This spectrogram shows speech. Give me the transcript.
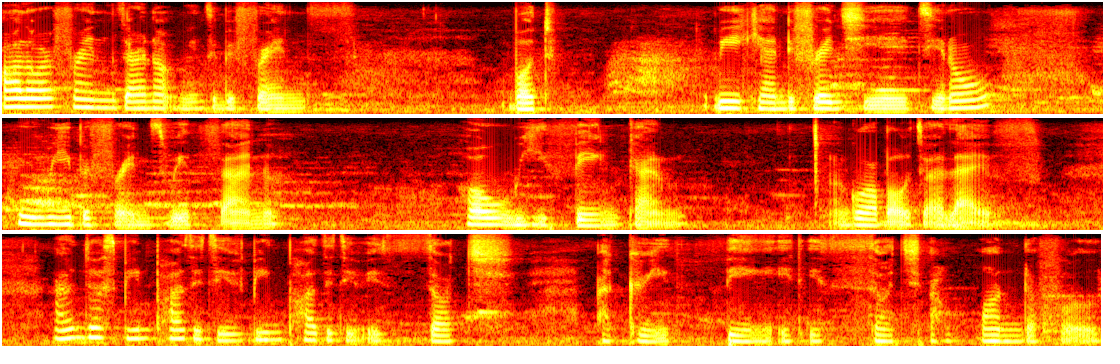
all our friends are not going to be friends, but we can differentiate, you know, who we be friends with and how we think and go about our life. And just being positive, being positive is such a great thing. It is such a wonderful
